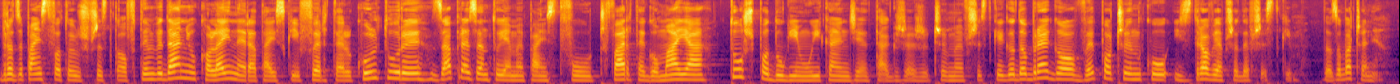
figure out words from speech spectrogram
Drodzy Państwo, to już wszystko w tym wydaniu. Kolejny ratajski Fyrtel Kultury zaprezentujemy Państwu 4 maja, tuż po długim weekendzie. Także życzymy wszystkiego dobrego, wypoczynku i zdrowia przede wszystkim. Do zobaczenia.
